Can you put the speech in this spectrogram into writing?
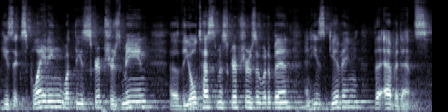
He's explaining what these scriptures mean, uh, the Old Testament scriptures it would have been, and he's giving the evidence.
